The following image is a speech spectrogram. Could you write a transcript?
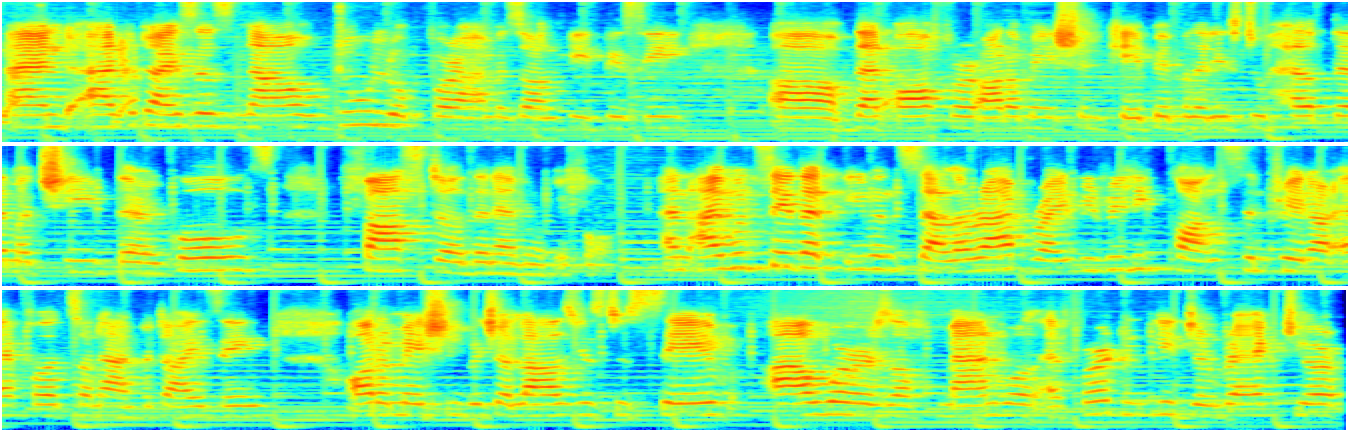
Yeah. And advertisers now do look for Amazon PPC uh, that offer automation capabilities to help them achieve their goals faster than ever before. And I would say that even Seller App, right, we really concentrate our efforts on advertising automation, which allows you to save hours of manual effort and really direct your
